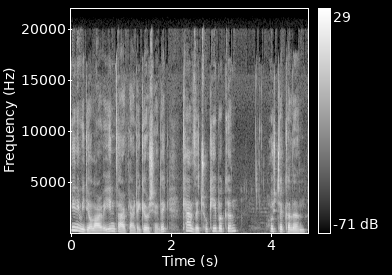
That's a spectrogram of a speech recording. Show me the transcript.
Yeni videolar ve yeni tariflerde görüşene dek kendinize çok iyi bakın. Hoşçakalın.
